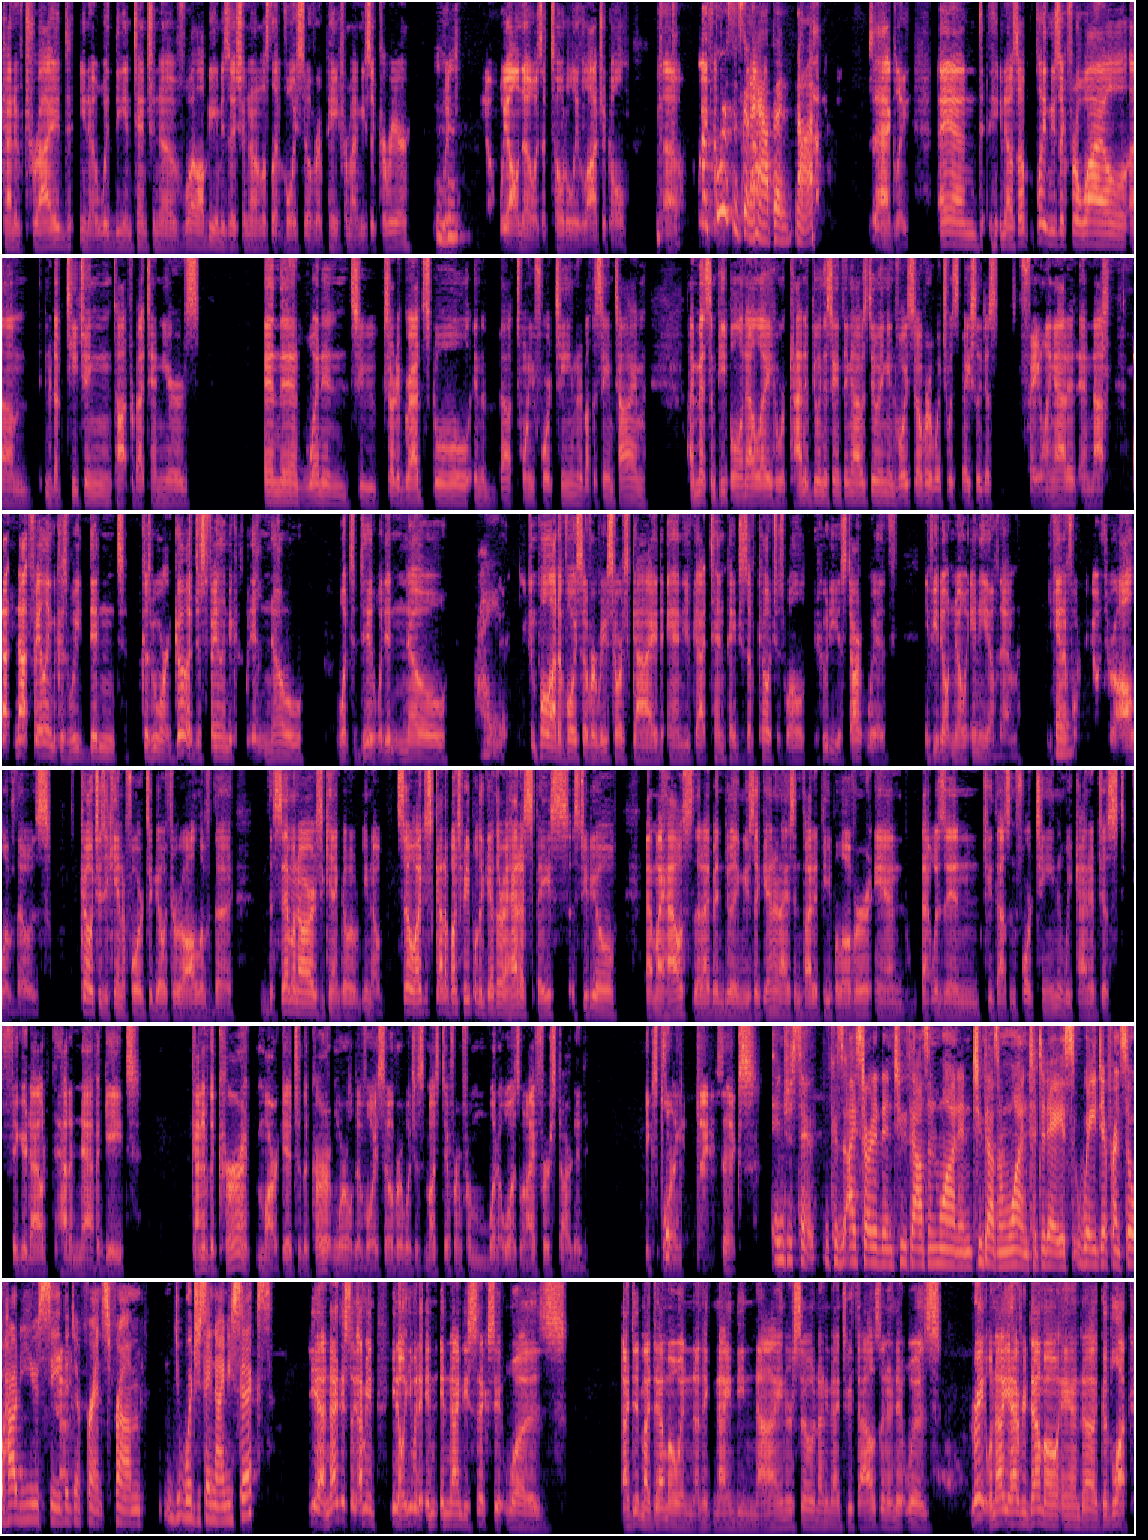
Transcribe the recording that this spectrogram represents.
Kind of tried, you know, with the intention of, well, I'll be a musician and I'll just let voiceover pay for my music career, mm-hmm. which you know, we all know is a totally logical. Uh, of course, it's going to happen. Not exactly. And you know, so I played music for a while. Um, ended up teaching, taught for about ten years, and then went into started grad school in about 2014 at about the same time I met some people in LA who were kind of doing the same thing I was doing in voiceover, which was basically just failing at it and not not, not failing because we didn't because we weren't good, just failing because we didn't know what to do. We didn't know right. You can pull out a voiceover resource guide and you've got 10 pages of coaches. Well, who do you start with if you don't know any of them? You can't mm afford to go through all of those coaches. You can't afford to go through all of the the seminars. You can't go, you know. So I just got a bunch of people together. I had a space, a studio at my house that I've been doing music in, and I just invited people over, and that was in 2014, and we kind of just figured out how to navigate kind of the current market to the current world of voiceover, which is much different from what it was when I first started. exploring so, 96 interesting because i started in 2001 and 2001 to today is way different so how do you see yeah. the difference from would you say 96 yeah 96 i mean you know even in, in 96 it was i did my demo in i think 99 or so 99 2000 and it was great. Well now you have your demo and uh, good luck.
